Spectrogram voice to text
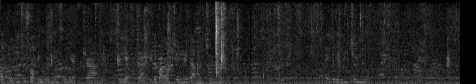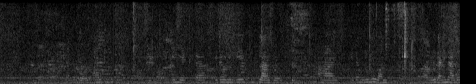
কত কিছু শপিং করে নিয়েছি একটা এটা বাবার জন্য, এটা আমার জন্য এটা বেবির জন্য। এই একটা, এটা হলো গিয়ে প্লাজো আর এটা হলো গিয়ে ওয়ান পিস আমি জানি না আদৌ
